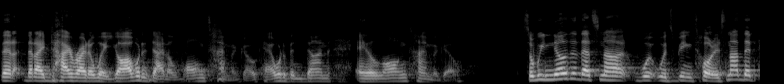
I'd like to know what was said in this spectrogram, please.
that, that I die right away. Y'all, I would have died a long time ago, okay? I would have been done a long time ago. So we know that that's not what's being told. It's not that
